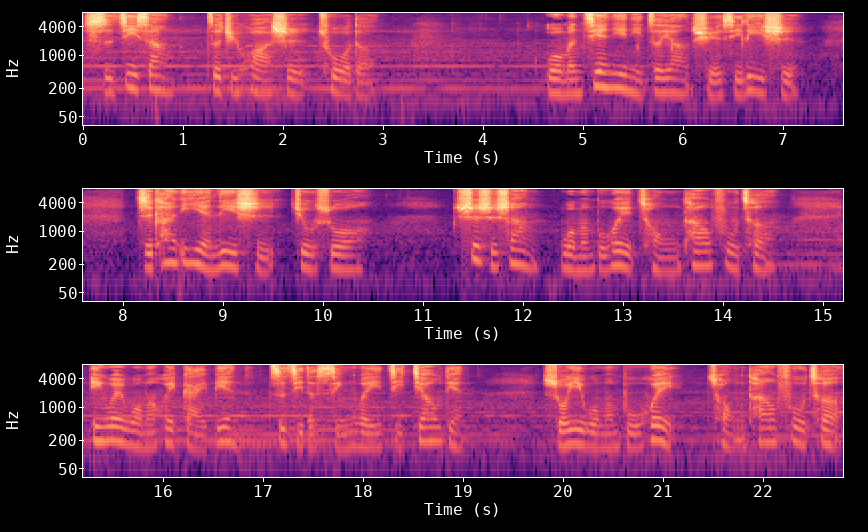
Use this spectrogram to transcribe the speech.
实际上，这句话是错的。我们建议你这样学习历史：只看一眼历史，就说。事实上，我们不会重蹈覆辙，因为我们会改变自己的行为及焦点，所以我们不会重蹈覆辙。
